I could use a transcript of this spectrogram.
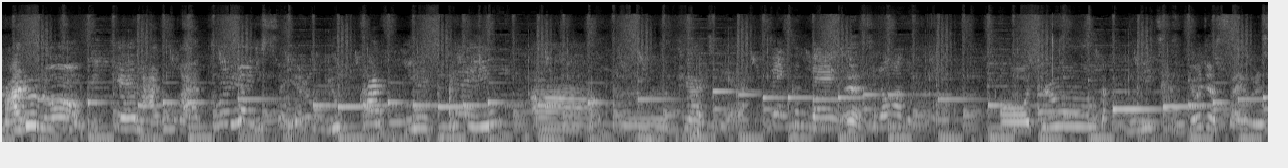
마루는 밑에 마루가 뚫 네. 들어가도 돼요? 어 들어가 문이 잠겨졌어요. 그래서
